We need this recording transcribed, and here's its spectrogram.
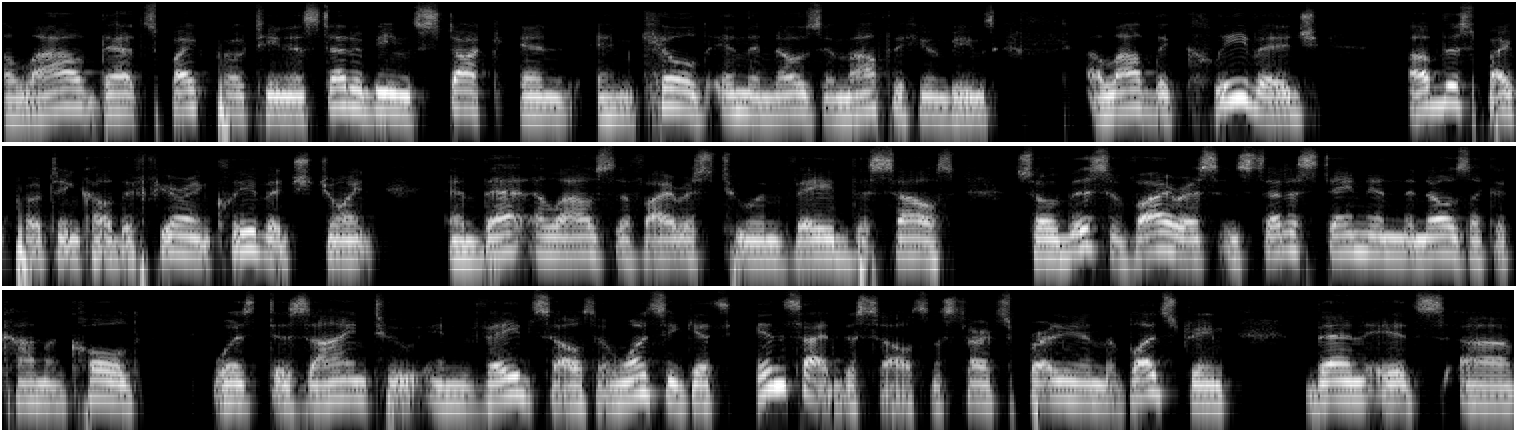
allowed that spike protein, instead of being stuck and, and killed in the nose and mouth of human beings, allowed the cleavage of the spike protein called the furin cleavage joint, and that allows the virus to invade the cells. So, this virus, instead of staying in the nose like a common cold, was designed to invade cells. And once it gets inside the cells and starts spreading in the bloodstream, then it's uh,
